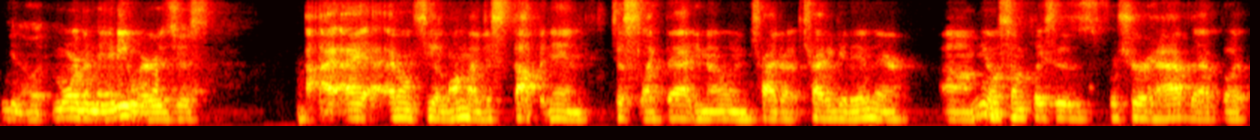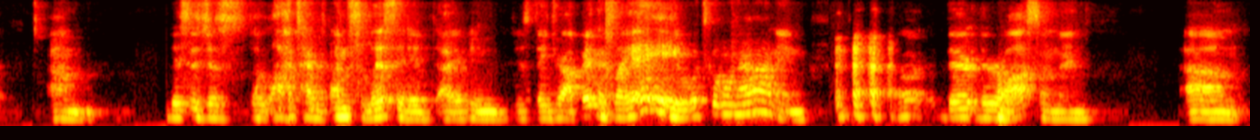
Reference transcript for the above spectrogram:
you know, more than anywhere is just I, I I don't see alumni just stopping in just like that, you know, and try to try to get in there. Um, you know, some places for sure have that, but um, this is just a lot of times unsolicited. I mean, just they drop in, it's like, hey, what's going on? And you know, they're they're awesome, and um,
